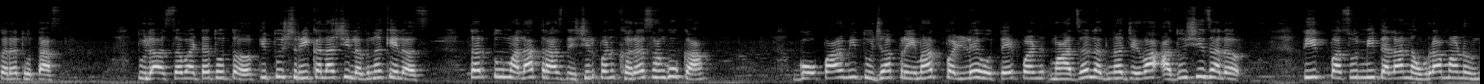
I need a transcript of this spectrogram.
करत होतास. तुला असं वाटत होतं की तू श्रीकलाशी लग्न केलंस तर तू मला त्रास देशील पण खरं सांगू का? गोपाळ मी तुझ्या प्रेमात पडले होते पण माझं लग्न जेव्हा आदुशी झालं तिथपासून मी त्याला नवरा मानून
